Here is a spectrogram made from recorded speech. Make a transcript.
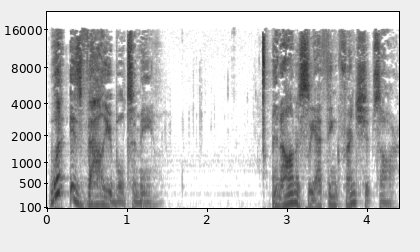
What is valuable to me? And honestly, I think friendships are.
